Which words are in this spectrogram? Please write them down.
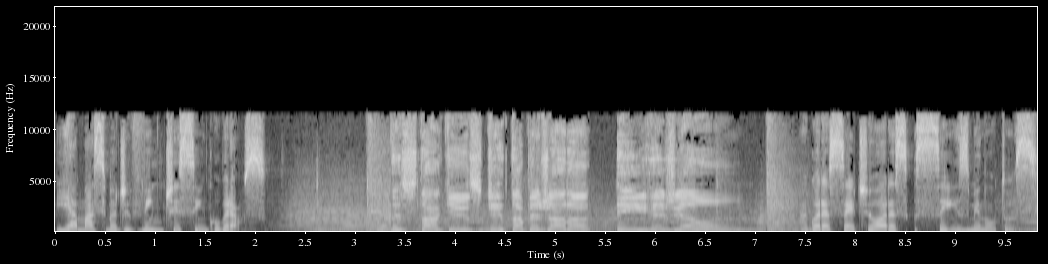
e a máxima de 25 graus. Destaques de Tapejara e região. Agora 7 horas 6 minutos.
